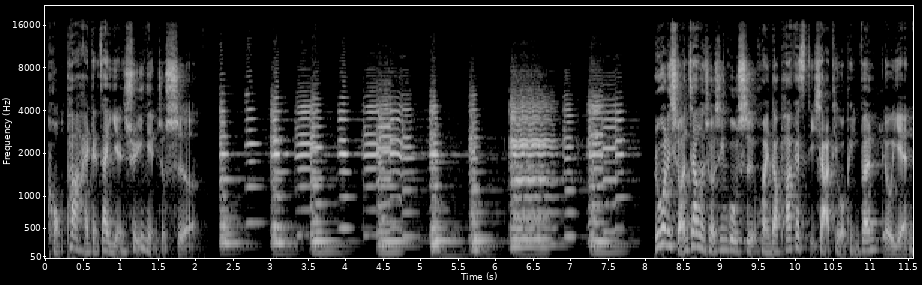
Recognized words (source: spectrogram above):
恐怕还得再延续一年就是了。如果你喜欢这样的球星故事，欢迎到 Podcast 底下替我评分留言，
